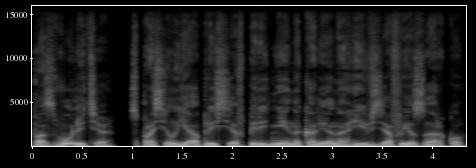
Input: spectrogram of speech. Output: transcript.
«Позволите?» — спросил я, присев перед ней на колено и взяв ее за руку.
